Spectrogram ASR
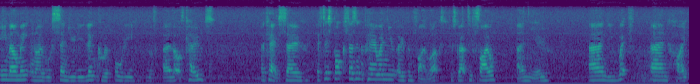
email me and I will send you the link with all the with a lot of codes. Okay so if this box doesn't appear when you open fireworks just go up to file and new and the width and height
